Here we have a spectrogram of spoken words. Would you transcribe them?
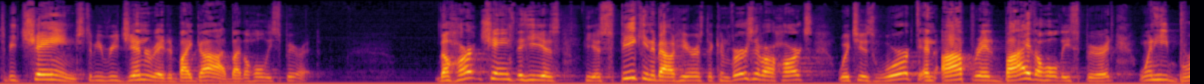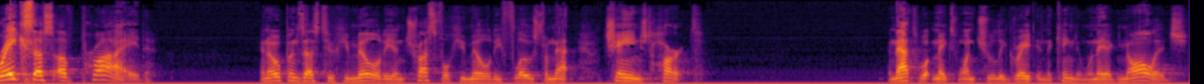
to be changed, to be regenerated by God, by the Holy Spirit. The heart change that he is, he is speaking about here is the conversion of our hearts, which is worked and operated by the Holy Spirit when he breaks us of pride and opens us to humility, and trustful humility flows from that changed heart. And that's what makes one truly great in the kingdom when they acknowledge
